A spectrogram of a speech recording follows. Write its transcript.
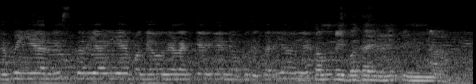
હેપી ન્યુ યર વિશ કરી આવીએ પગે વગે લાગી આવીએ ને બધું કરી આવીએ. તમને બધાને happy new year.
